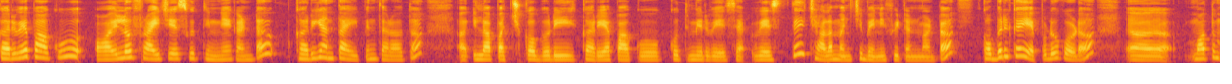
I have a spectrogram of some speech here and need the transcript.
కరివేపాకు ఆయిల్లో ఫ్రై చేసుకు తినే కంట కర్రీ అంతా అయిపోయిన తర్వాత ఇలా పచ్చి కొబ్బరి కరివేపాకు కొత్తిమీర వేసా వేస్తే చాలా మంచి బెనిఫిట్ అనమాట కొబ్బరికాయ ఎప్పుడూ కూడా మొత్తం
